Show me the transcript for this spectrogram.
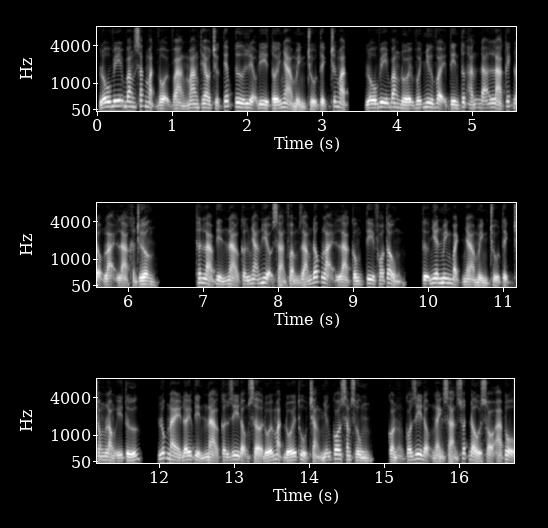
Lỗ vĩ băng sắc mặt vội vàng mang theo trực tiếp tư liệu đi tới nhà mình chủ tịch trước mặt, lỗ vĩ băng đối với như vậy tin tức hắn đã là kích động lại là khẩn trương. Thân là tín nào cân nhãn hiệu sản phẩm giám đốc lại là công ty phó tổng tự nhiên minh bạch nhà mình chủ tịch trong lòng ý tứ, lúc này đây tìm nào cần di động sở đối mặt đối thủ chẳng những có samsung, còn có di động ngành sản xuất đầu sọ apple.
